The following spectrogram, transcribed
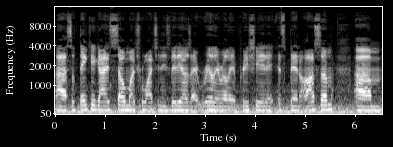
Uh, so thank you guys so much for watching these videos. I really, really appreciate it. It's been awesome. Um,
